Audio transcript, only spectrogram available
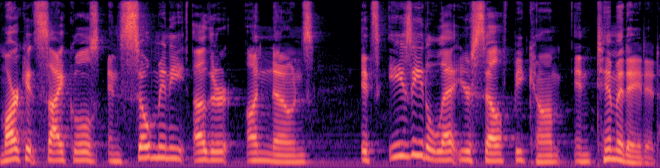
market cycles, and so many other unknowns it's easy to let yourself become intimidated.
